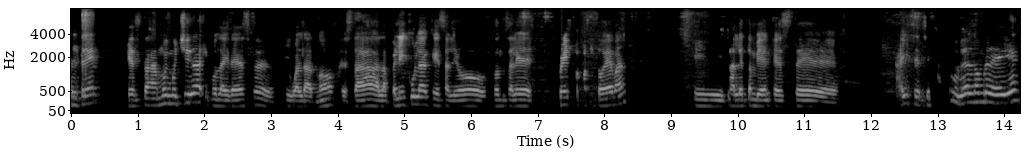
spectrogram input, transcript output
el tren, que está muy, muy chida, y pues la idea es eh, igualdad, ¿no? Está la película que salió, donde sale Prince Papito Evans, y sale también este. Ay, se, me olvidó el nombre de ella,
